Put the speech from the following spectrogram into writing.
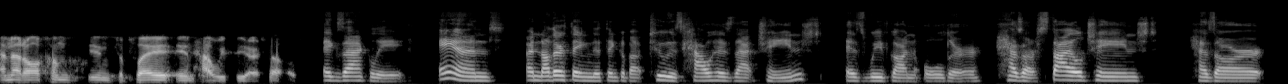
And that all comes into play in how we see ourselves. Exactly. And another thing to think about too is how has that changed as we've gotten older? Has our style changed? Has our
